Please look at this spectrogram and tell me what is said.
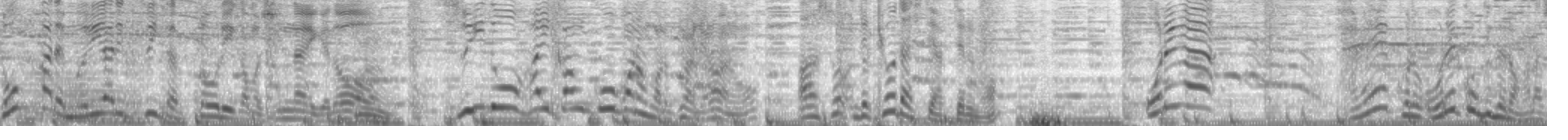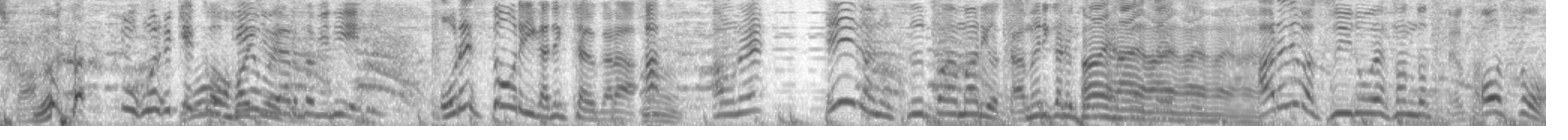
どっかで無理やりついたストーリーかもしんないけど、ん。水道配管工かなんかの人なんじゃないの？あそう。で兄弟してやってるの？俺があれ？これ俺国での話か？俺結構ゲームやるときに俺ストーリーができちゃうから、あうん。あのね映画の「スーパーマリオ」ってアメリカで公開されたはいはいはいはいやつあれでは水道屋さんだったよあそう。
